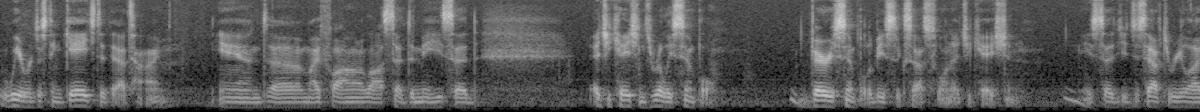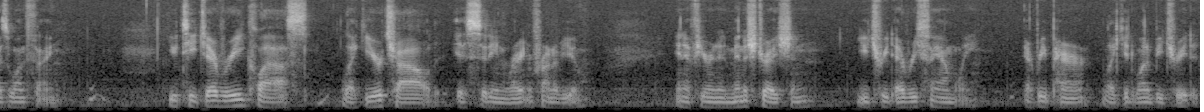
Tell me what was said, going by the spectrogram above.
we were just engaged at that time, and uh, my father-in-law said to me, he said, "Education's really simple, very simple to be successful in education." He said, "You just have to realize one thing: you teach every class like your child is sitting right in front of you, and if you're in administration, you treat every family." every parent like you'd want to be treated.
